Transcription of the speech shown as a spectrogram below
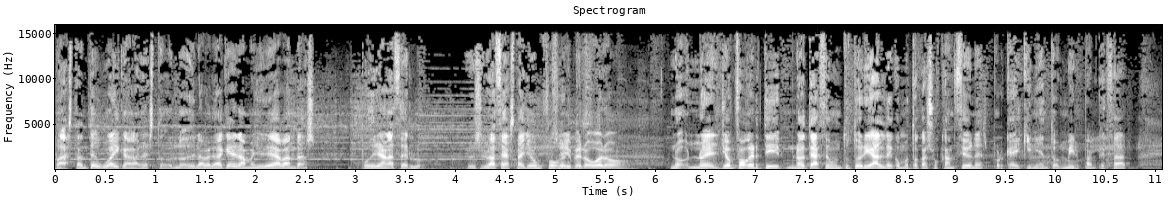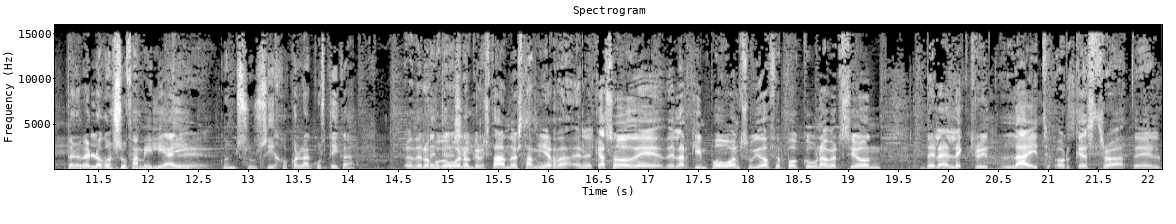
bastante guay que hagan esto. Lo- La verdad que la mayoría de bandas podrían hacerlo. Pero si lo hace hasta John Fogerty. Sí, pero bueno. No, no, John Fogerty no te hace un tutorial de cómo toca sus canciones, porque hay 500.000 para empezar. Pero verlo con su familia ahí, Sí. con sus hijos, con la acústica. Es de lo poco bueno que le está dando esta mierda. En el caso de, de Larkin Poe han subido hace poco una versión de la Electric Light Orchestra del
